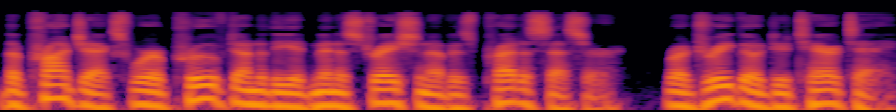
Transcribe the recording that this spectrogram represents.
The projects were approved under the administration of his predecessor, Rodrigo Duterte.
